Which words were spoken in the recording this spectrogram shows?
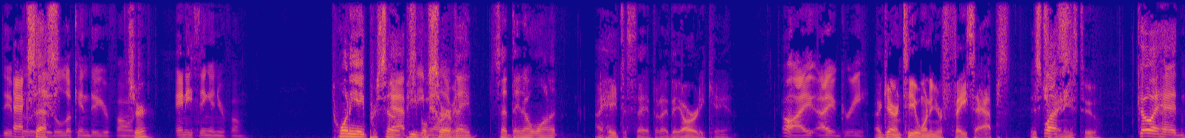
the ability Access. to look into your phone. Sure. Anything in your phone. 28% of Apps, people email, surveyed everything. said they don't want it. I hate to say it, but I, they already can. Oh, I, I agree. I guarantee you, one of your face apps is Plus- Chinese too. Go ahead.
